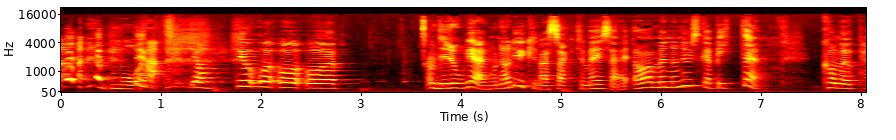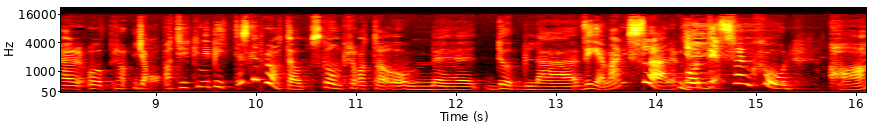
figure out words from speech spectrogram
Moa. ja, jo, och, och, och, och det roliga är, hon hade ju kunnat sagt till mig så här, ja men nu ska Bitte komma upp här och ja, vad tycker ni Bitte ska prata om? Ska hon prata om eh, dubbla vevaxlar och dess funktion? Ja,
